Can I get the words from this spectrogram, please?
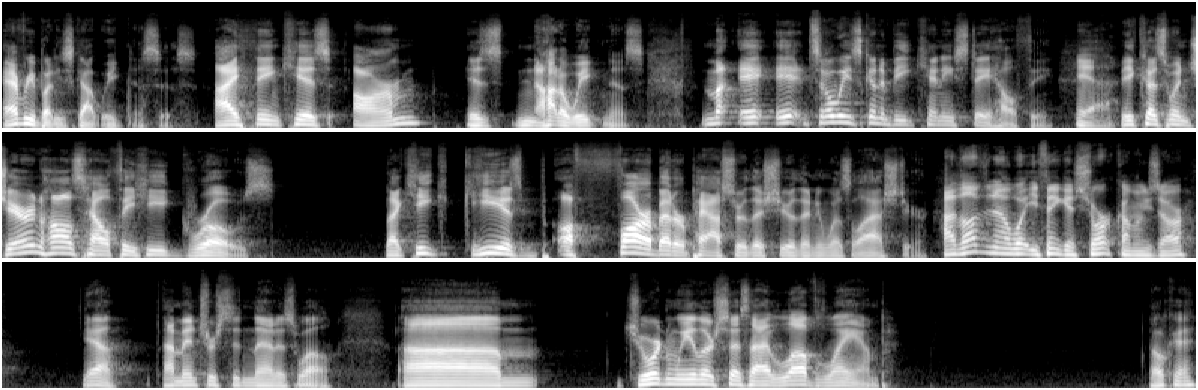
everybody's got weaknesses. I think his arm is not a weakness. My, it, it's always going to be can he stay healthy? Yeah. Because when Jaren Hall's healthy, he grows. Like he he is a far better passer this year than he was last year. I'd love to know what you think his shortcomings are. Yeah, I'm interested in that as well. Um, Jordan Wheeler says, I love Lamp. Okay,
